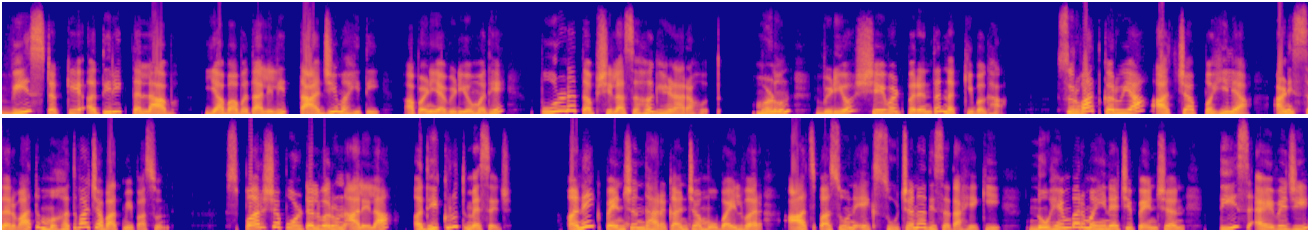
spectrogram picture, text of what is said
वीस टक्के अतिरिक्त लाभ याबाबत आलेली ताजी माहिती आपण या व्हिडिओमध्ये पूर्ण तपशिलासह घेणार आहोत. म्हणून व्हिडिओ शेवटपर्यंत नक्की बघा. सुरुवात करूया आजच्या पहिल्या आणि सर्वात महत्त्वाच्या बातमीपासून. स्पर्श पोर्टलवरून आलेला अधिकृत मेसेज. अनेक पेन्शनधारकांच्या मोबाईलवर आजपासून एक सूचना दिसत आहे की नोव्हेंबर महिन्याची पेन्शन तीस ऐवजी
